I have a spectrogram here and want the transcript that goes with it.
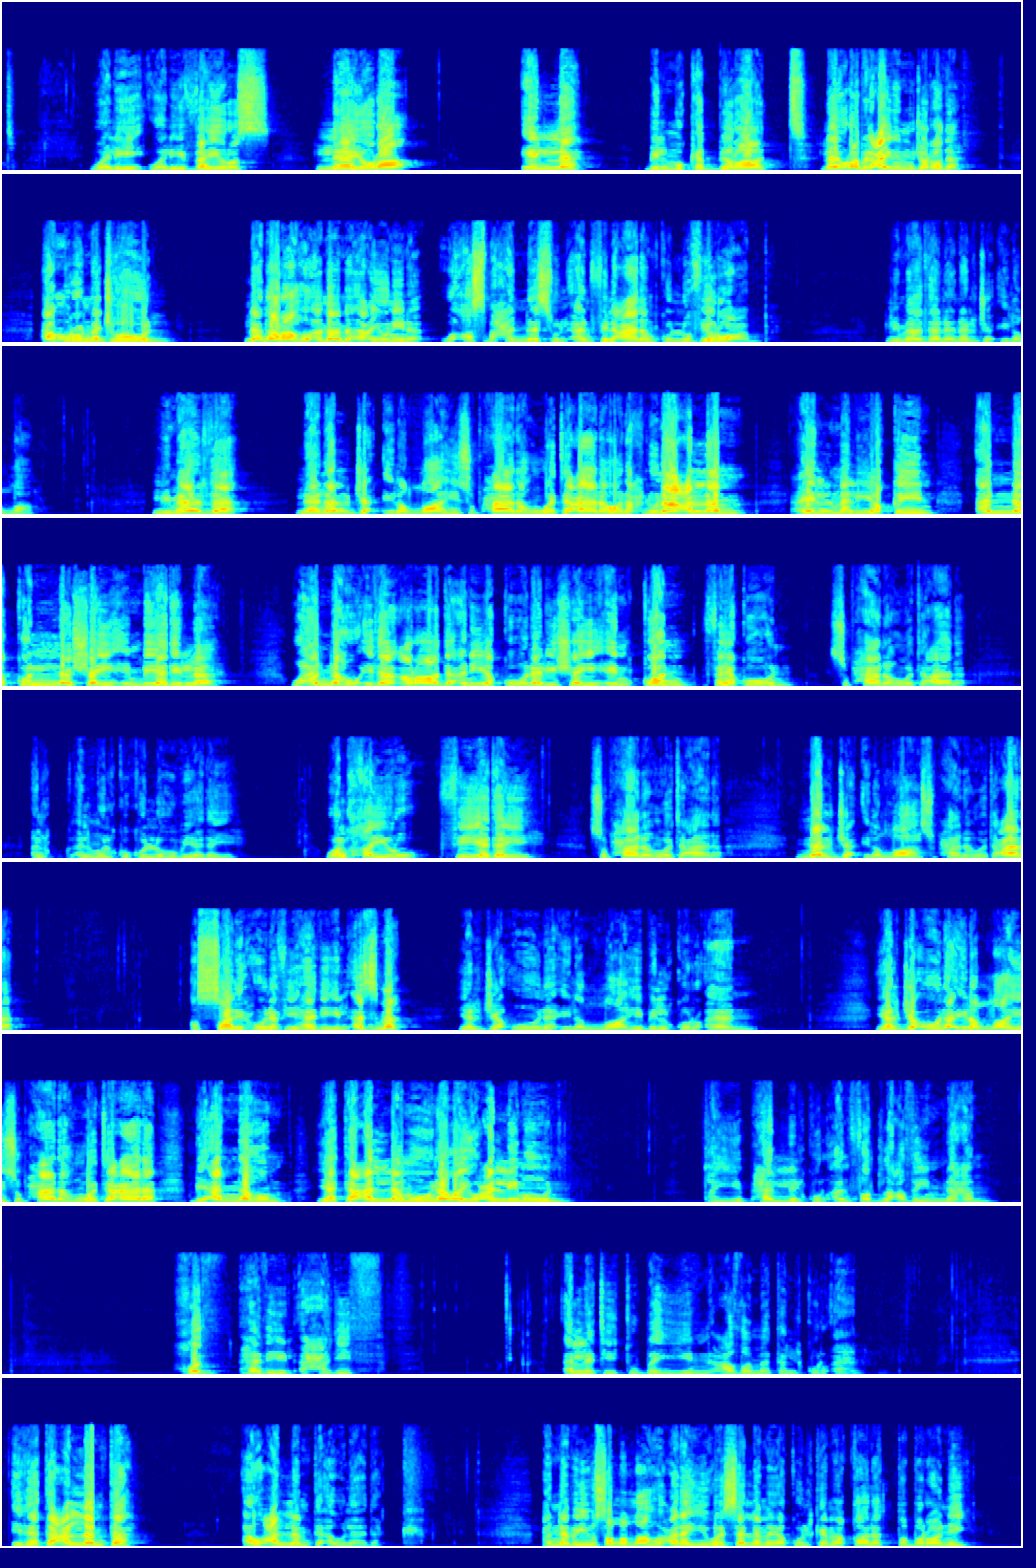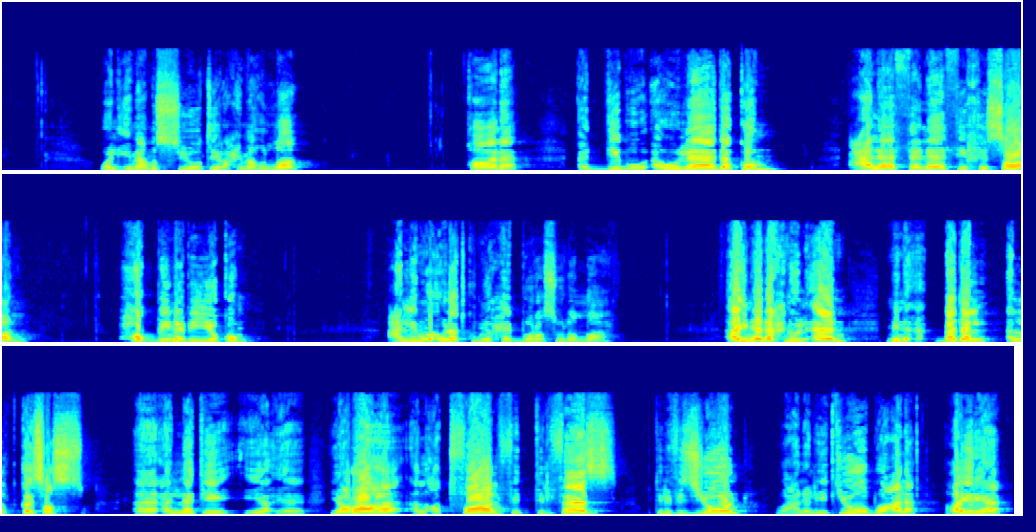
ولفيروس لا يرى إلا بالمكبرات لا يرى بالعين المجردة. أمر مجهول لا نراه أمام أعيننا وأصبح الناس الآن في العالم كله في رعب. لماذا لا نلجأ إلى الله؟ لماذا لا نلجأ إلى الله سبحانه وتعالى ونحن نعلم علم اليقين أن كل شيء بيد الله وأنه إذا أراد أن يقول لشيء كن فيكون سبحانه وتعالى. الملك كله بيديه والخير في يديه سبحانه وتعالى. نلجأ إلى الله سبحانه وتعالى. الصالحون في هذه الأزمة يلجؤون إلى الله بالقرآن. يلجؤون إلى الله سبحانه وتعالى بأنهم يتعلمون ويعلمون. طيب هل للقرآن فضل عظيم؟ نعم. خذ هذه الأحاديث التي تبين عظمة القرآن. إذا تعلمت أو علمت أولادك. النبي صلى الله عليه وسلم يقول كما قال الطبراني والإمام السيوطي رحمه الله قال أدبوا أولادكم على ثلاث خصال. حب نبيكم. علموا أولادكم يحبوا رسول الله. أين نحن الآن من بدل القصص آه، التي يراها الأطفال في التلفاز التلفزيون وعلى اليوتيوب وعلى غيرها؟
